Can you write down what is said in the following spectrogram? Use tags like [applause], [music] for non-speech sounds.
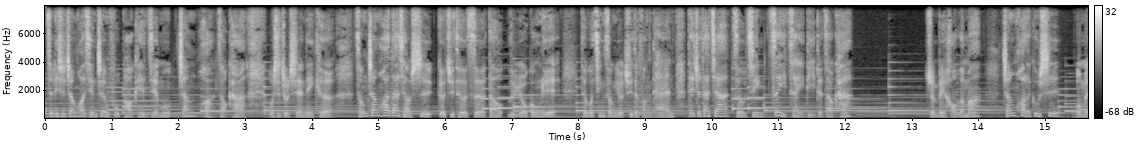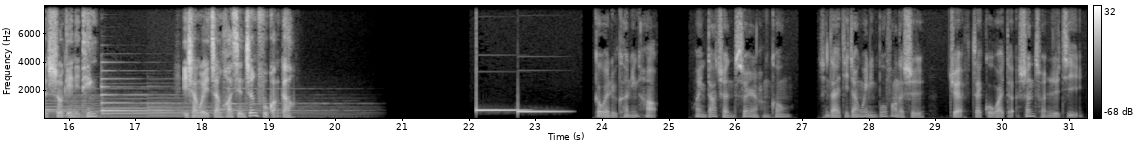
这里是彰化县政府 Podcast 节目《彰化早咖》，我是主持人内克。从彰化大小事各具特色到旅游攻略，透过轻松有趣的访谈，带着大家走进最在地的早咖。准备好了吗？彰化的故事，我们说给你听。以上为彰化县政府广告。各位旅客您好，欢迎搭乘虽然航空。现在即将为您播放的是。Jeff 在国外的生存日记。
